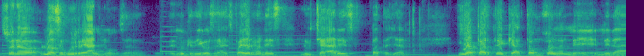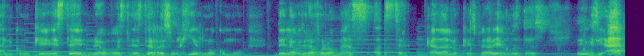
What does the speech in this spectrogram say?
suena, lo hace muy real, ¿no? O sea, es lo que digo, o sea, Spider-Man es luchar, es batallar. Y aparte que a Tom Holland le, le dan como que este nuevo, este, este resurgir, ¿no? Como de, la, de una forma más acercada a lo que esperaríamos, entonces Digo que sí. Ah,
